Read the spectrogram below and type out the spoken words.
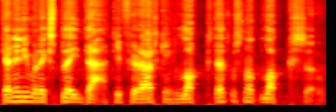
Can anyone explain that? If you're asking luck, that was not luck. So,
